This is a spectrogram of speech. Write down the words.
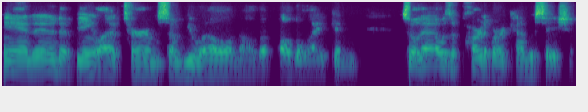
and it ended up being a lot of terms, some UL and all the, all the like. And so, that was a part of our conversation.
